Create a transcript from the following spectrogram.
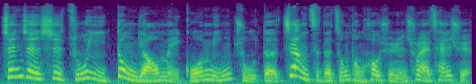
真正是足以动摇美国民主的这样子的总统候选人出来参选？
